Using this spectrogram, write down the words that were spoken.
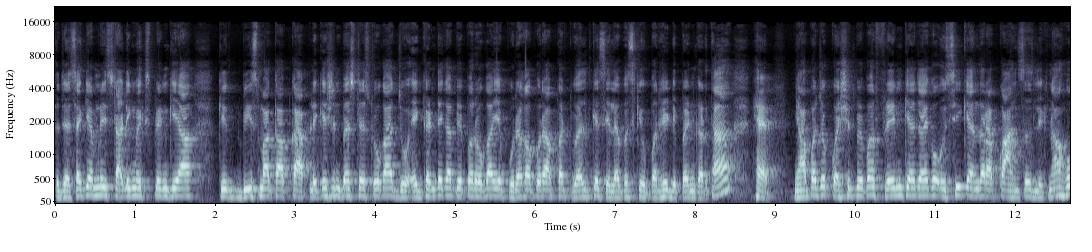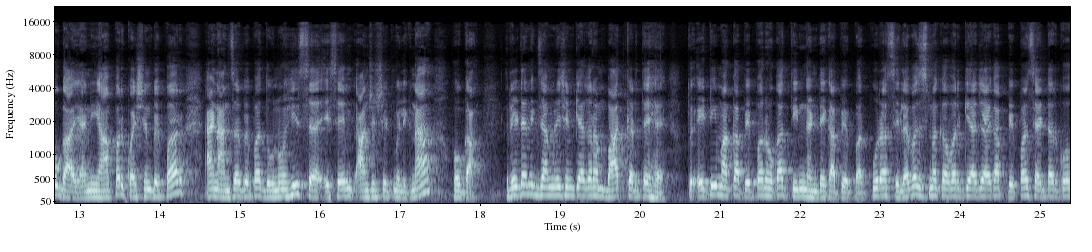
तो जैसा कि हमने स्टार्टिंग में एक्सप्लेन किया कि 20 मार्क का आपका एप्लीकेशन बेस्ट टेस्ट होगा, जो एक घंटे का पेपर होगा, ये पूरा का पूरा आपका ट्वेल्थ के सिलेबस के ऊपर ही डिपेंड करता है। यहाँ पर जो क्वेश्चन पेपर फ्रेम किया जाएगा, उसी के अंदर आपको आंसर्स लिखना होगा। यानी यहाँ पर question paper and answer paper दोनों ही सेम आंसर शीट में लिखना होगा। रिटर्न एग्जामिनेशन की अगर हम बात करते हैं तो 80 मार्क का पेपर होगा तीन घंटे का पेपर। पूरा सिलेबस इसमें कवर किया जाएगा। पेपर सेटर को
